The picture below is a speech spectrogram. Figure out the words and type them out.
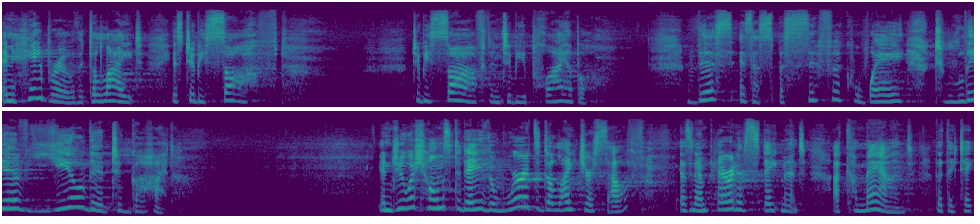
In Hebrew, the delight is to be soft to be soft and to be pliable. This is a specific way to live yielded to God. In Jewish homes today, the words delight yourself is an imperative statement, a command that they take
